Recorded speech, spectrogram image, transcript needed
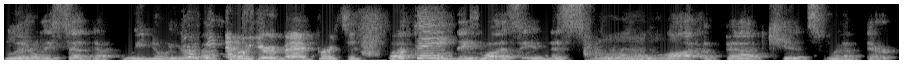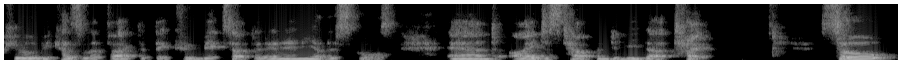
literally said that. We know you're a We bad know person. you're a bad person. But the thing was, in this school, a lot of bad kids went up there purely because of the fact that they couldn't be accepted in any other schools. And I just happened to be that type. So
